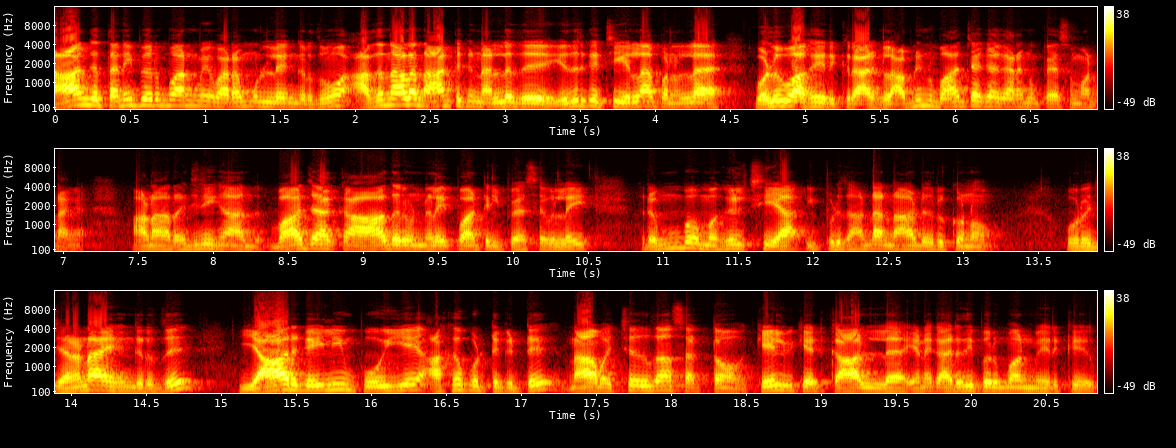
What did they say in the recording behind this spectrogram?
நாங்கள் தனி பெரும்பான்மை வர முடியலங்கிறதும் அதனால் நாட்டுக்கு நல்லது எதிர்க்கட்சிகள்லாம் இப்போ நல்ல வலுவாக இருக்கிறார்கள் அப்படின்னு பாஜக காரங்க பேச மாட்டாங்க. ஆனால் ரஜினிகாந்த் பாஜக ஆதரவு நிலைப்பாட்டில் பேசவில்லை. ரொம்ப மகிழ்ச்சியாக இப்படி தாண்டா நாடு இருக்கணும். ஒரு ஜனநாயகங்கிறது யார் கையிலையும் போய் அகப்பட்டுக்கிட்டு நான் வச்சது தான் சட்டம் கேள்வி கேட்க ஆள் இல்லை எனக்கு அறுதி பெரும்பான்மை இருக்குது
